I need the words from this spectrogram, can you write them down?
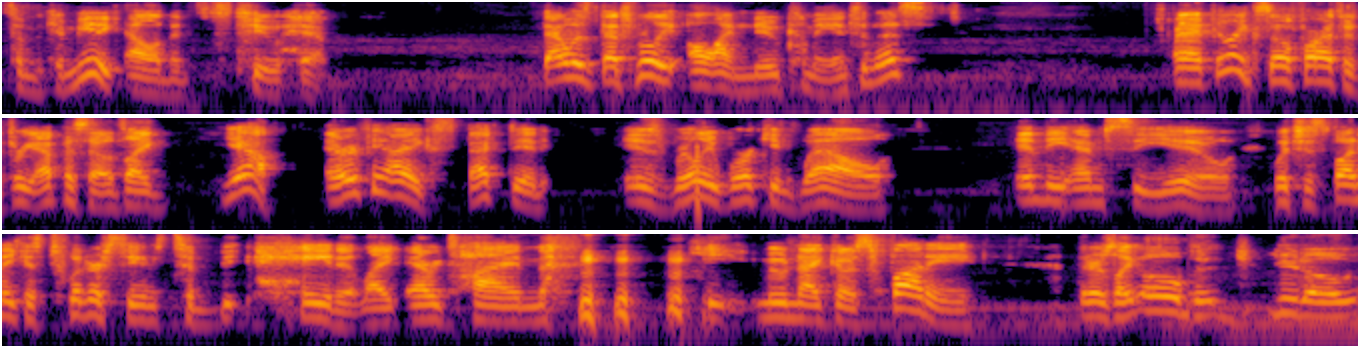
some comedic elements to him. That was that's really all I knew coming into this, and I feel like so far after three episodes, like yeah, everything I expected is really working well in the MCU, which is funny because Twitter seems to be, hate it. Like every time he, Moon Knight goes funny, there's like, oh, but you know,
